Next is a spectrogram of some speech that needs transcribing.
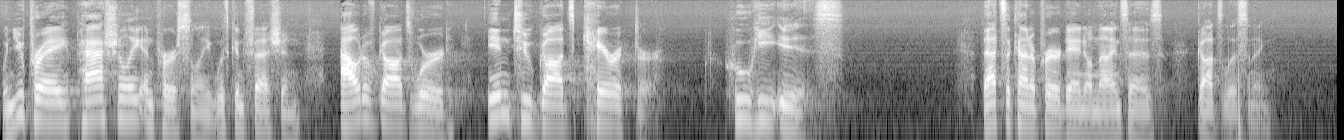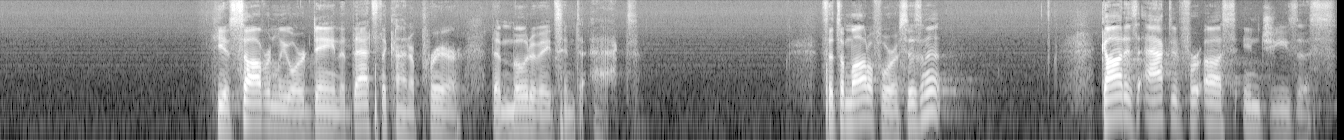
When you pray passionately and personally with confession out of God's word into God's character, who he is, that's the kind of prayer Daniel 9 says God's listening. He has sovereignly ordained that that's the kind of prayer that motivates him to act. So it's a model for us, isn't it? God has acted for us in Jesus,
